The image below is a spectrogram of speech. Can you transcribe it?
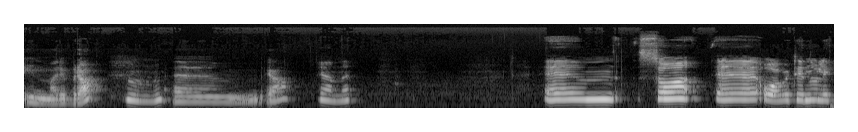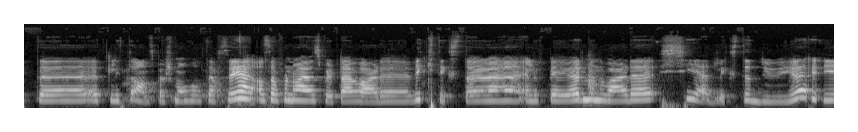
innmari bra. Mhm. Eh, ja. Enig. Um, så uh, over til litt, uh, et litt annet spørsmål, holdt jeg på å si. Altså, for nå har jeg spurt deg hva er det viktigste LFB gjør, men hva er det kjedeligste du gjør i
